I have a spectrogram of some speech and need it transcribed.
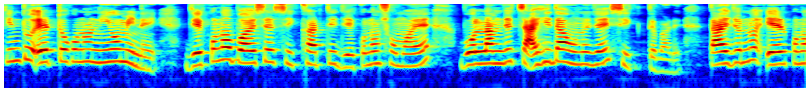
কিন্তু এর তো কোনো নিয়মই নেই। যে কোনো বয়সের শিক্ষার্থী যে কোনো সময়ে বললাম যে চাহিদা অনুযায়ী শিখতে পারে। তাই জন্য এর কোনো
